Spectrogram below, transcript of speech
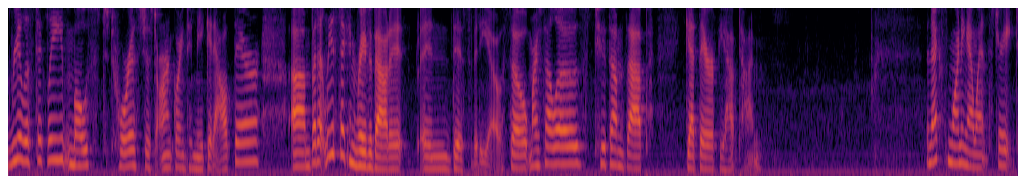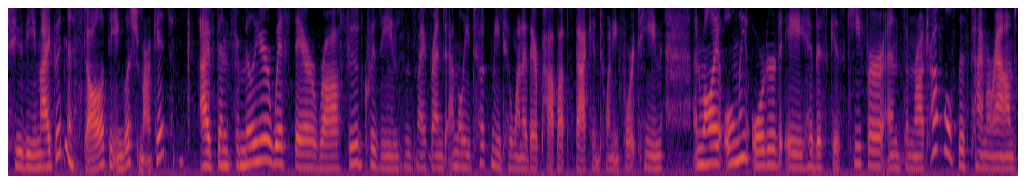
realistically, most tourists just aren't going to make it out there, um, but at least I can rave about it in this video. So Marcello's, two thumbs up, get there if you have time. The next morning I went straight to the My Goodness stall at the English Market. I've been familiar with their raw food cuisine since my friend Emily took me to one of their pop-ups back in 2014. And while I only ordered a hibiscus kefir and some raw truffles this time around,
